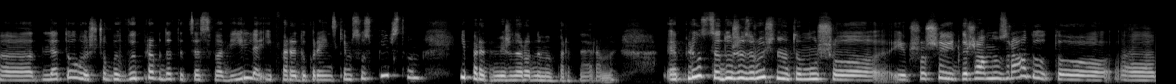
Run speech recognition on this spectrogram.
е, для того, щоб виправдати це свавілля і перед українським суспільством, і перед міжнародними партнерами. Е, Плюс це дуже зручно, тому що якщо шиють державну зраду, то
